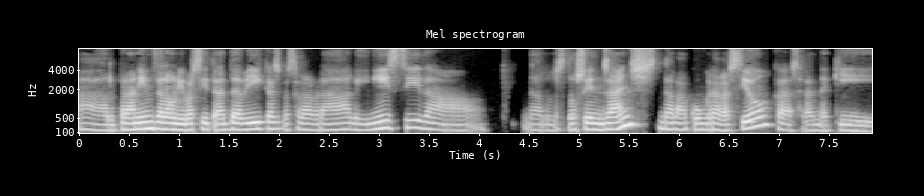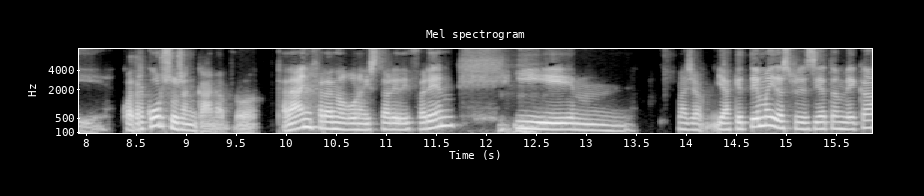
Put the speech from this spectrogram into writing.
el Parànims de la Universitat de Vic es va celebrar l'inici de, dels 200 anys de la congregació, que seran d'aquí quatre cursos encara, però cada any faran alguna història diferent mm -hmm. i vaja, hi ha aquest tema i després hi ha també que,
